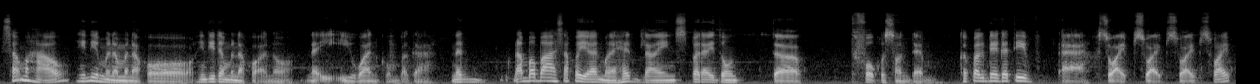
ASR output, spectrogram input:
somehow, hindi mo naman ako, hindi naman ako ano, naiiwan kumbaga. Nag, nababasa ko yan, mga headlines, but I don't uh, focus on them. Kapag negative, ah, swipe, swipe, swipe, swipe,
